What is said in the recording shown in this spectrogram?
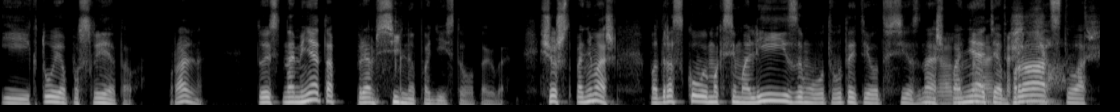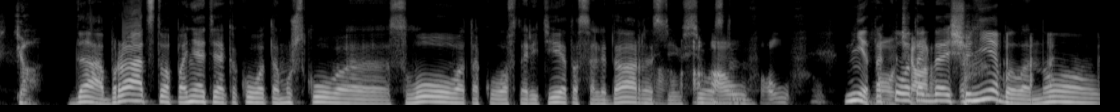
и кто я после этого, правильно? То есть на меня это прям сильно подействовало тогда. Еще ж, понимаешь, подростковый максимализм, вот, вот эти вот все, знаешь, Да-да-да, понятия я, братства. я. Да, братство, понятие какого-то мужского слова, такого авторитета, солидарности и А- все а- остальное. Ауф, ауф. Нет, такого волчара. тогда еще не было, но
